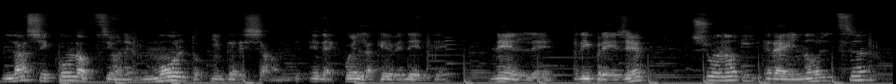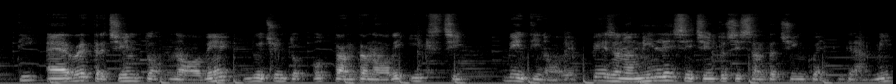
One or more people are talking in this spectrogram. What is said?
La seconda opzione molto interessante ed è quella che vedete nelle riprese sono i Reynolds TR309 289 XC29 pesano 1665 grammi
